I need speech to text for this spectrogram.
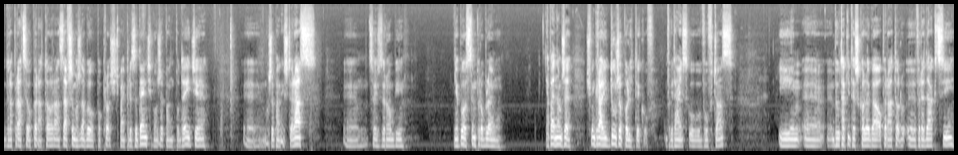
dla pracy operatora. Zawsze można było poprosić, panie prezydencie, może pan podejdzie, y, może pan jeszcze raz coś zrobi. Nie było z tym problemu. Ja pamiętam, że myśmy grali dużo polityków w Gdańsku wówczas i e, był taki też kolega, operator e, w redakcji,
